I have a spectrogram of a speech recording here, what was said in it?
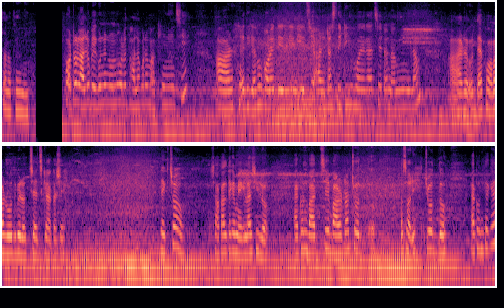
চলো খেয়ে নিই। পটল, আলু, বেগুনে, নুন, হলুদ ভালো করে মাখিয়ে নিয়েছি। আর এদিকে এখন কড়াই তেল দিয়ে দিয়েছি, আর এটা সিটি হয়ে গেছে, এটা নামিয়ে নিলাম। আর দেখো, আবার রোদ বেরোচ্ছে আজকে আকাশে। দেখছ? সকাল থেকে মেঘলা ছিল। এখন বাজছে বারোটা চোদ্দ, সরি, চোদ্দ। এখন থেকে,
